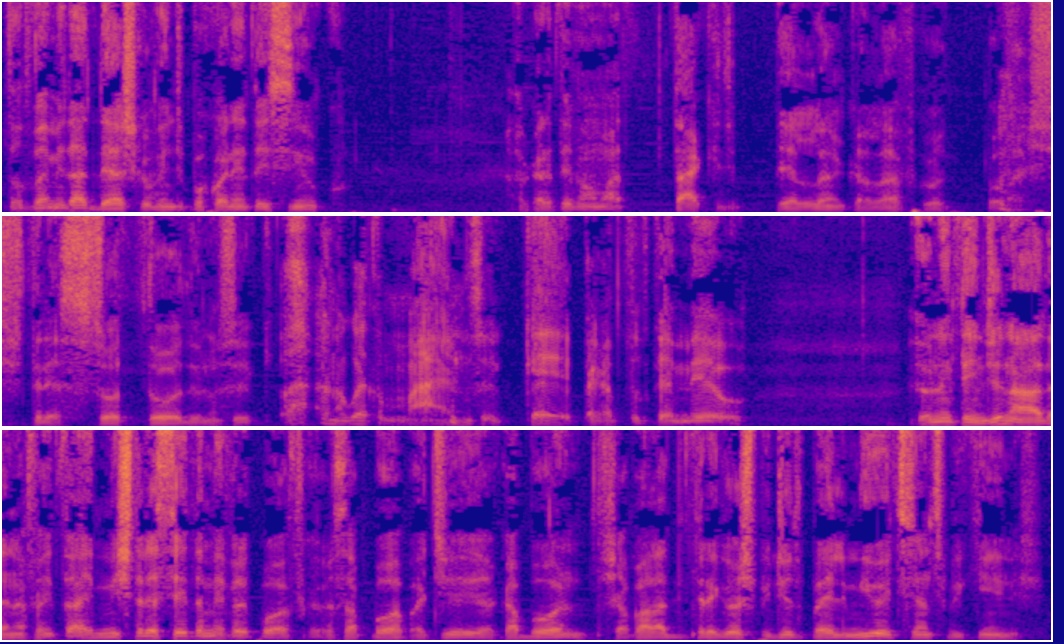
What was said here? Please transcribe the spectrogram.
então tu vai me dar 10 que eu vendi por 45. Aí o cara teve um ataque de pelanca lá, ficou pô, estressou todo, não sei o que. Ah, não aguento mais, não sei o que, pega tudo que é meu. Eu não entendi nada, né? Falei, tá, me estressei também, falei, pô, fica com essa porra pra ti, acabou, deixa pra lá, entreguei os pedidos pra ele, 1.800 biquínis.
